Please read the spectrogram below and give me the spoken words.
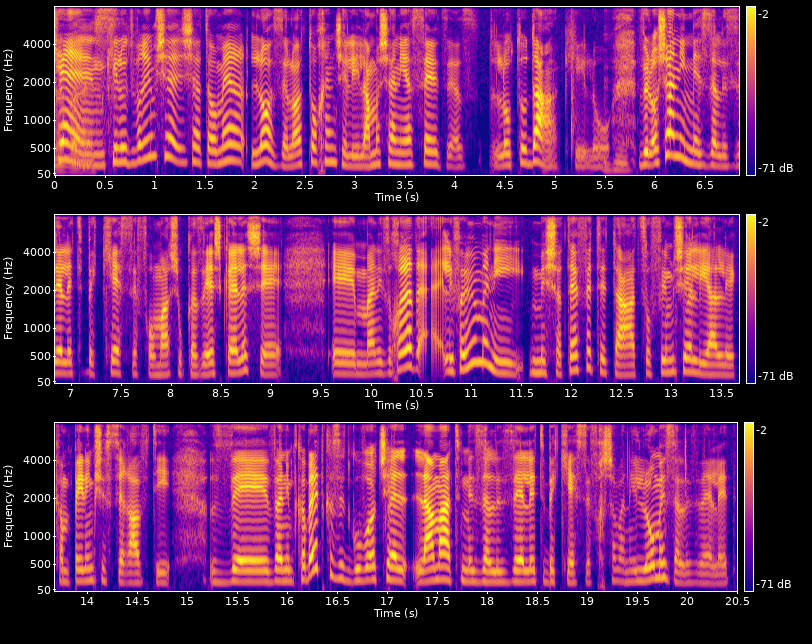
כן, כאילו דברים ש, שאתה אומר, לא, זה לא התוכן שלי, למה שאני אעשה את זה? אז לא תודה, כאילו. ולא שאני מזלזלת בכסף או משהו כזה, יש כאלה ש... אמ, אני זוכרת, לפעמים אני משתפת את הצופים שלי על אה, קמפיינים שסירבתי, ו- ואני מקבלת כזה תגובות של למה את מזלזלת בכסף. עכשיו, אני לא מזלזלת,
